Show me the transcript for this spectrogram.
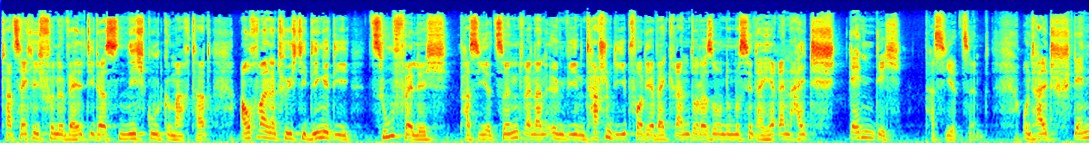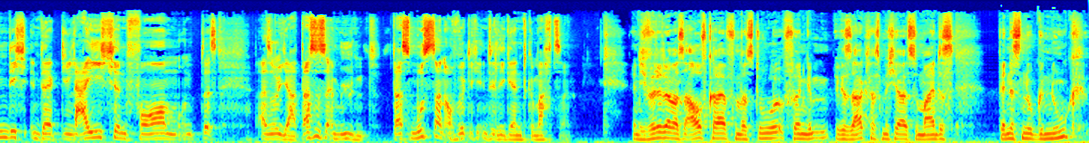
tatsächlich für eine Welt, die das nicht gut gemacht hat. Auch weil natürlich die Dinge, die zufällig passiert sind, wenn dann irgendwie ein Taschendieb vor dir wegrennt oder so und du musst hinterherrennen, halt ständig passiert sind. Und halt ständig in der gleichen Form. Und das, also ja, das ist ermüdend. Das muss dann auch wirklich intelligent gemacht sein. Und ich würde da was aufgreifen, was du vorhin gesagt hast, Michael, als du meintest, wenn es nur genug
